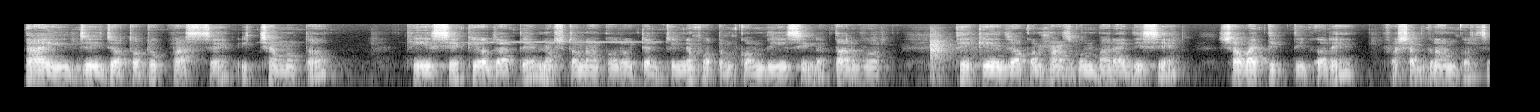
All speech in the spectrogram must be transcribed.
তাই যে যতটুক পাচ্ছে ইচ্ছা মতো খেয়েছে, কেউ যাতে নষ্ট না করে, ওইটার জন্য প্রথম কম দিয়েছিল। তারপর থেকে যখন গুণ বাড়াই দিছে, সবাই তৃপ্তি করে, প্রসাদ গ্রহণ করছে।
